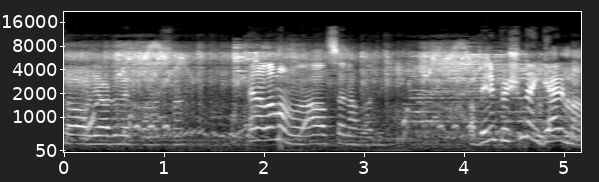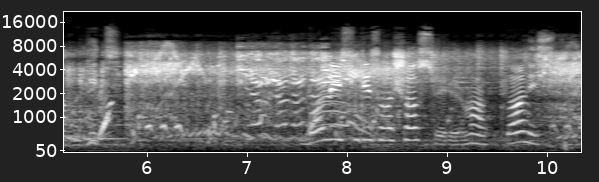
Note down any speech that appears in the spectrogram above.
Sağ ol yardım et bana sen. Ben alamam onu al sen al hadi. Aa, benim peşimden gelme ama git. Barley isim diye sana şans veriyorum ha. Daha ne istiyorsun?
